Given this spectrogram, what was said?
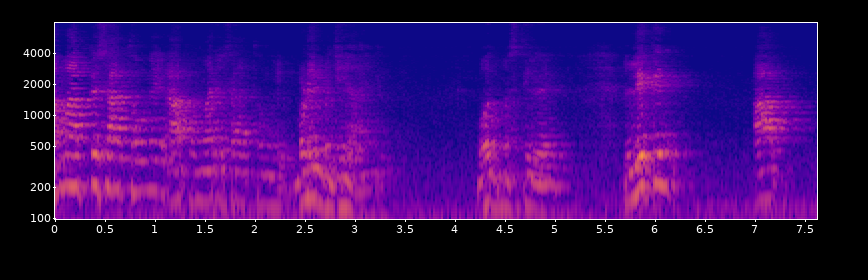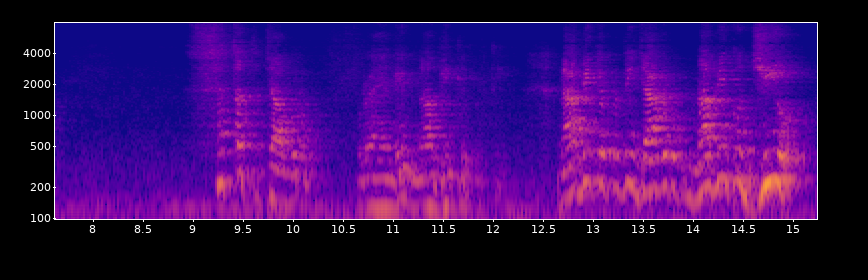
हम आपके साथ होंगे, आप हमारे साथ होंगे, बड़े मज़े आएँगे। बहुत मस्ती रहेगी। लेकिन आप सतत जागरूक रहेंगे नाभि के प्रति। नाभि के प्रति जागरूक, नाभि को जियो।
